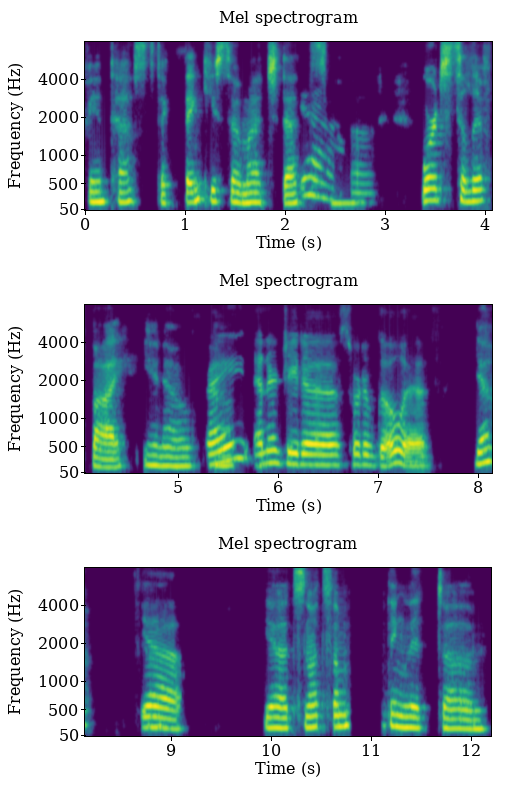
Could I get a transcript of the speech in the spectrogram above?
Fantastic. Thank you so much. That's yeah. words to live by, you know. Um, right? Um, Energy to sort of go with. Yeah. Yeah. Yeah. It's not something that um,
